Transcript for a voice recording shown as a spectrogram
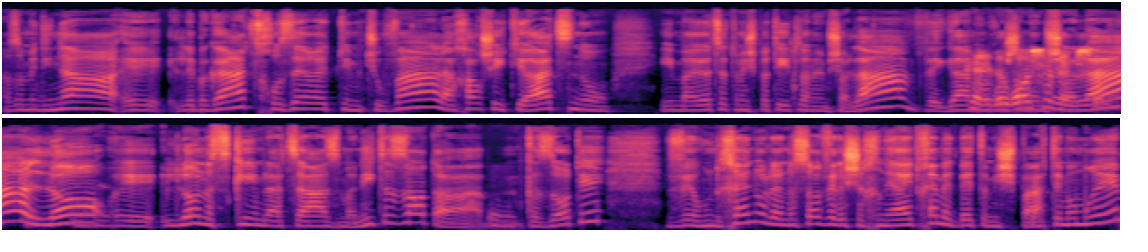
אז המדינה אה, לבג"ץ חוזרת עם תשובה לאחר שהתייעצנו עם היועצת המשפטית לממשלה וגם כן, עם ראש הממשלה. הממשלה. לא, אה, לא נסכים להצעה הזמנית הזאת, כזאתי, והונחינו לנסות ולשכנע אתכם, את בית המשפט, הם אומרים,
